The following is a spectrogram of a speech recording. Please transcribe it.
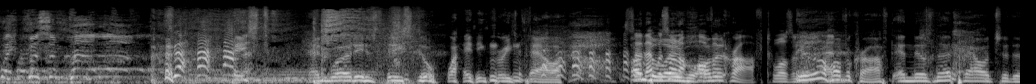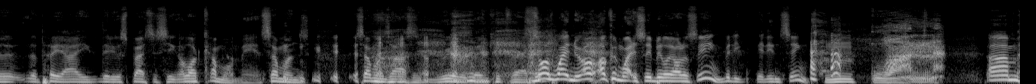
wait for some power. He's- and word is that he's still waiting for his power. So that was on a hovercraft, wasn't it? Yeah, it? on a And- hovercraft, and there was no power to the, the PA that he was supposed to sing. I'm like, come on, man, someone's someone's ass has really been kicked for that. So I was waiting. I, I couldn't wait to see Billy Idol sing, but he, he didn't sing. One. Um,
